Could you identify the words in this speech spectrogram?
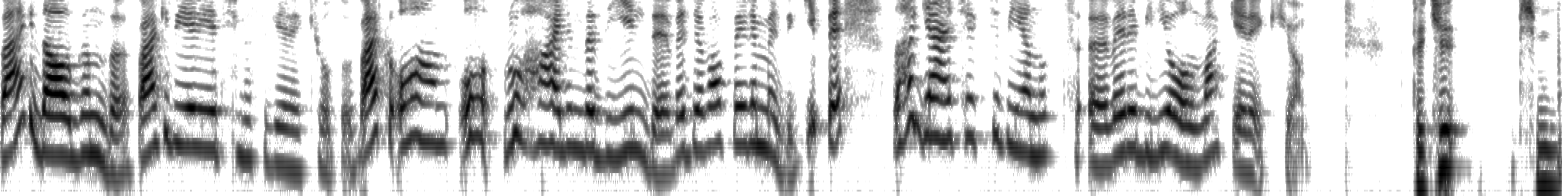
Belki dalgındı. Belki bir yere yetişmesi gerekiyordu. Belki o an o ruh halinde değildi ve cevap veremedi gibi daha gerçekçi bir yanıt verebiliyor olmak gerekiyor. Peki şimdi bu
